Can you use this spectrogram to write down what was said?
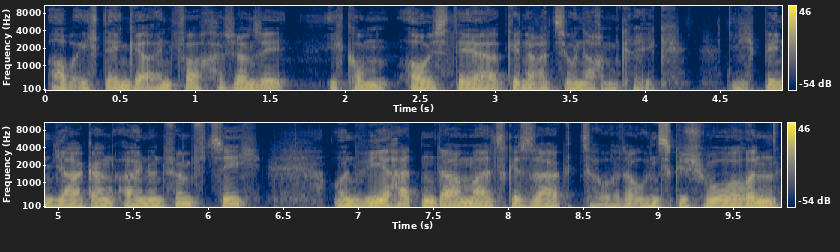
Aber ich denke einfach, schauen Sie, ich komme aus der Generation nach dem Krieg. Ich bin Jahrgang 51 und wir hatten damals gesagt oder uns geschworen,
